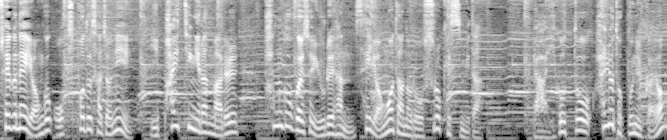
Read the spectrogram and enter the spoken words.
최근에 영국 옥스퍼드 사전이 이 파이팅이란 말을 한국어에서 유래한 새 영어 단어로 수록했습니다. 야, 이것도 한류 덕분일까요?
